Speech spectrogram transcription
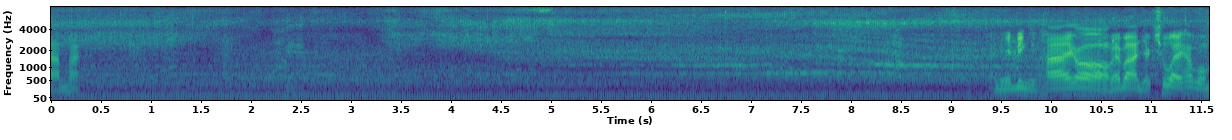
นานมาก อันนี้บิ่งสุดท้ายก็แม่บ้านอยากช่วยครับผม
